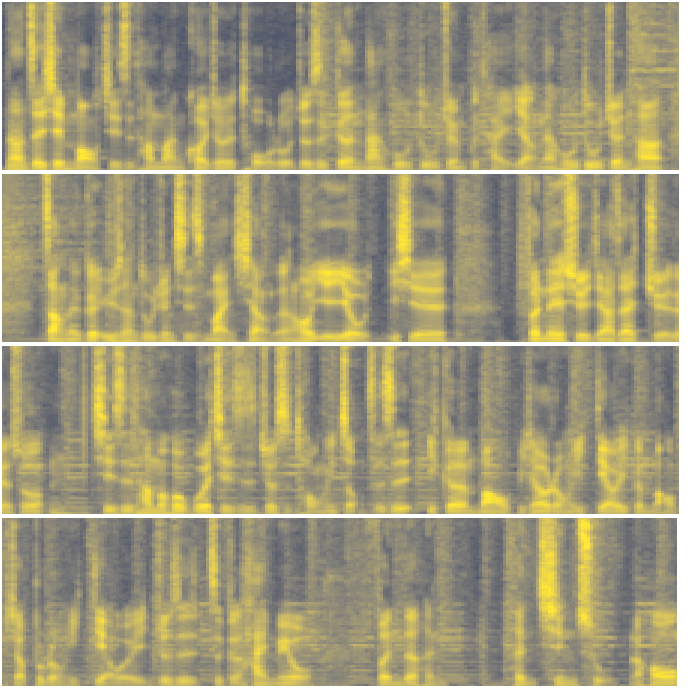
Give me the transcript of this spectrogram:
那这些毛其实它蛮快就会脱落，就是跟南湖杜鹃不太一样。南湖杜鹃它长得跟玉山杜鹃其实蛮像的，然后也有一些分类学家在觉得说，嗯，其实它们会不会其实就是同一种，只是一个毛比较容易掉，一个毛比较不容易掉而已，就是这个还没有分得很。很清楚，然后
